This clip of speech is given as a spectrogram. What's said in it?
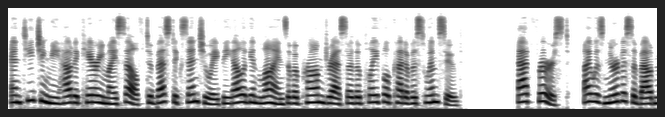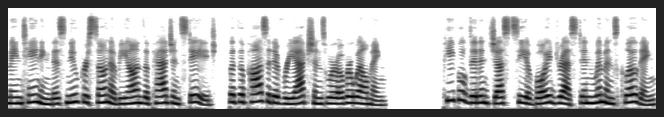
and teaching me how to carry myself to best accentuate the elegant lines of a prom dress or the playful cut of a swimsuit. At first, I was nervous about maintaining this new persona beyond the pageant stage, but the positive reactions were overwhelming. People didn't just see a boy dressed in women's clothing,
